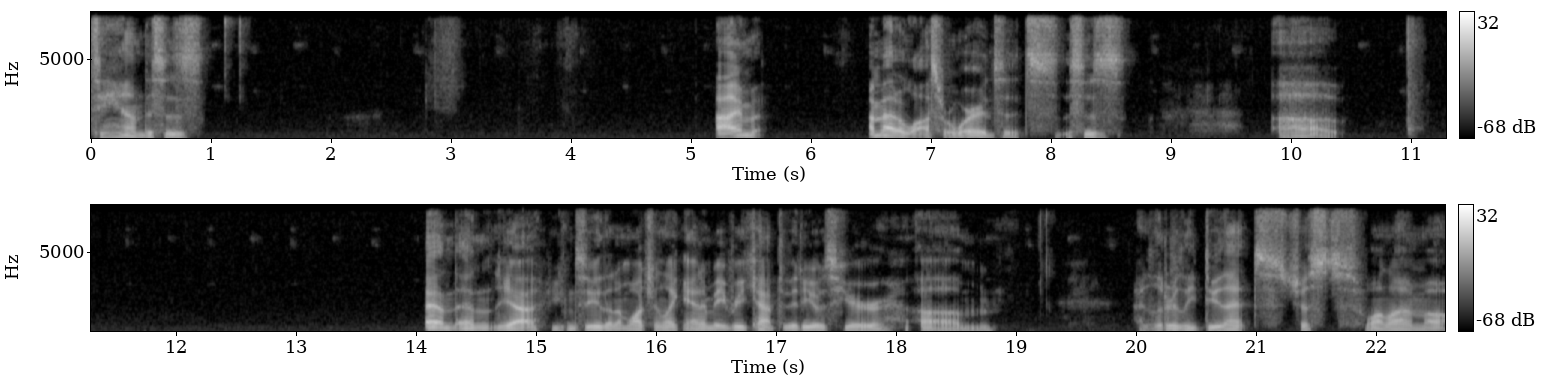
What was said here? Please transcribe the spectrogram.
damn, this is I'm I'm at a loss for words. It's this is uh and and yeah, you can see that I'm watching like anime recapped videos here. Um I literally do that just while I'm uh,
